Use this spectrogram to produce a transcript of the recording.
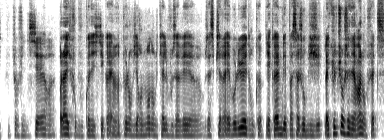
culture judiciaire. Voilà, il faut que vous connaissiez quand même un peu l'environnement dans lequel vous avez euh, vous aspirez à évoluer. Donc euh, il y a quand même des passages obligés. La culture générale, en fait,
